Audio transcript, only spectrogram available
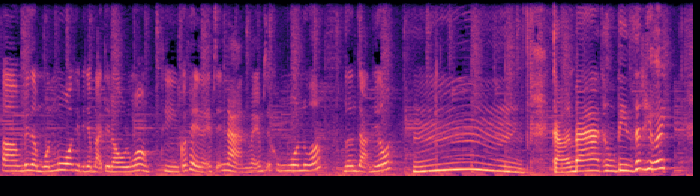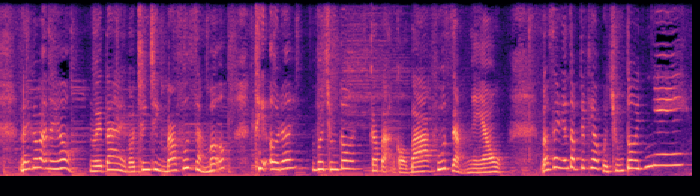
À, bây giờ muốn mua thì phải nhập lại từ đầu đúng không? Thì có thể là em sẽ nản và em sẽ không mua nữa. Đơn giản thế thôi Uhm, cảm ơn ba, thông tin rất hữu ích. Đây các bạn thấy không, người ta này có chương trình 3 phút giảm mỡ. Thì ở đây, với chúng tôi, các bạn có 3 phút giảm nghèo. Đón xem những tập tiếp theo của chúng tôi nhé.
